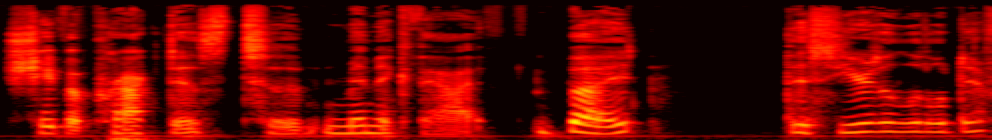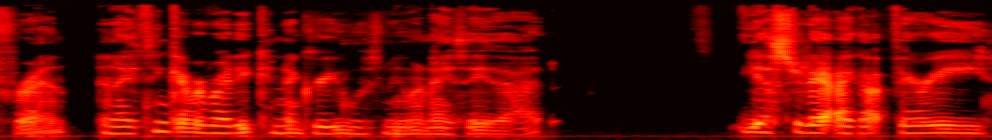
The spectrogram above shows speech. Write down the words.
shape a practice to mimic that. But this year's a little different, and I think everybody can agree with me when I say that. Yesterday, I got very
